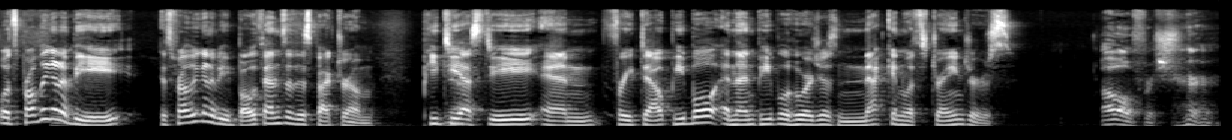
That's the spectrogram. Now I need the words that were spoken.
Well, it's probably going to be it's probably going to be both ends of the spectrum. PTSD and freaked out people, and then people who are just necking with strangers. Oh, for sure.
